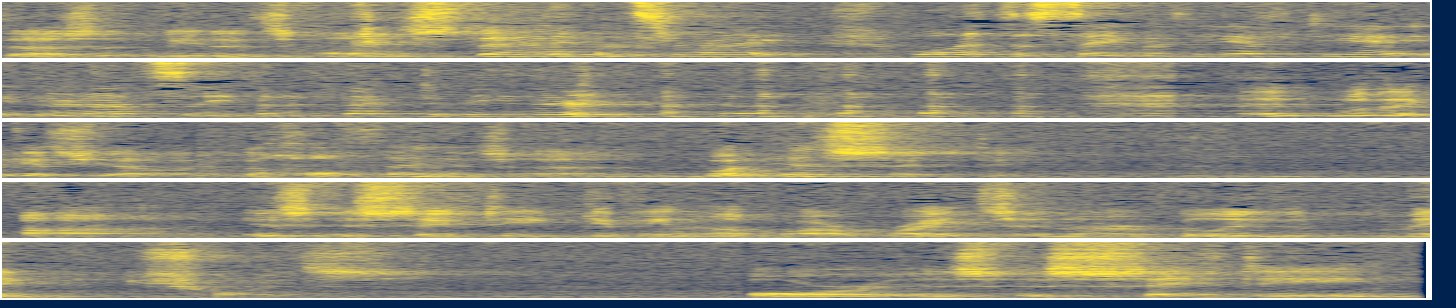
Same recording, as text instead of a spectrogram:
doesn't meet its own standards. That's right. Well, it's the same with the FDA. They're not safe and effective either. and well, that gets you out. The whole thing is, uh, what is safety? Uh, is, is safety giving up our rights and our ability to make choice? Or is, is safety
